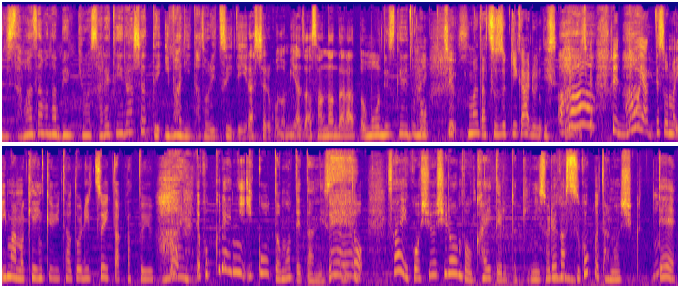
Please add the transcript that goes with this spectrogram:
当にさまざまな勉強をされていらっしゃって今にたどり着いていらっしゃるこの宮沢さんなんだなと思うんですけれども、はい、まだ続きがあるんです。けどでどうやってその今の研究にたどり着いたかというと、はい、で国連に行こうと思ってたんですけど、えー、最後修士論文を書いてる時にそれがすごく楽しくて、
